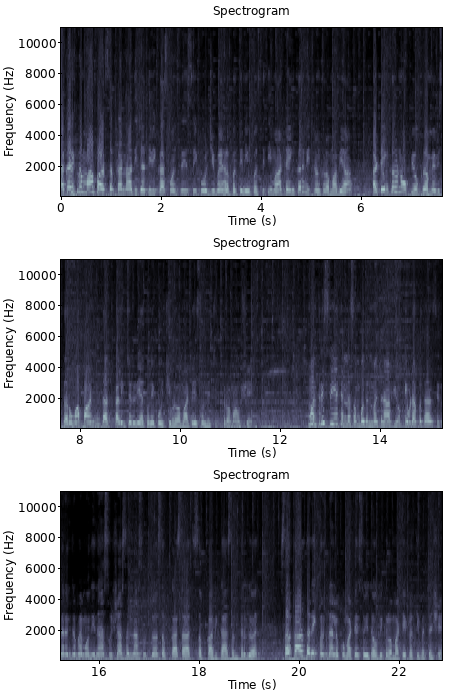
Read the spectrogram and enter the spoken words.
આ કાર્યક્રમમાં ભારત સરકારના આદિજાતિ વિકાસ મંત્રી શ્રી કુંવરજીભાઈ હળપતિની ઉપસ્થિતિમાં ટેન્કર વિતરણ કરવામાં આવ્યા. આ ટેન્કરોનો ઉપયોગ ગ્રામ્ય વિસ્તારોમાં પાણીની તાત્કાલિક જરૂરિયાતોને પહોંચી વળવા માટે સુનિશ્ચિત કરવામાં આવશે. મંત્રીશ્રીએ તેમના સંબોધનમાં જણાવ્યું કે વડાપ્રધાન શ્રી નરેન્દ્રભાઈ મોદીના સુશાસનના સૂત્ર સબકા સાથ, સબકા વિકાસ અંતર્ગત સરકાર દરેક વર્ગના લોકો માટે સુવિધા ઊભી કરવા માટે પ્રતિબદ્ધ છે.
